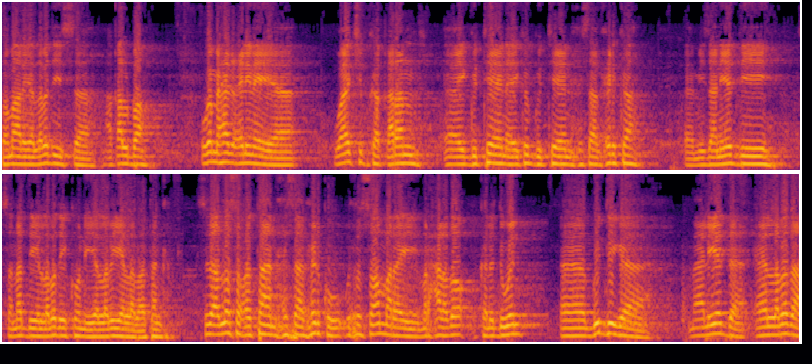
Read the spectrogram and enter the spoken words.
soomaaliya labadiisa aqalba uga mahad celinayaa waajibka qaran ee ay guteen ay ka guteen xisaab xidhka miisaaniyaddii sannaddii labadii kun iyo labaiyo labaatanka. Sida aad la socotaan xisaab xidhku wuxuu soo maray marxalado kala duwan. Guddiga maaliyadda ee labada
